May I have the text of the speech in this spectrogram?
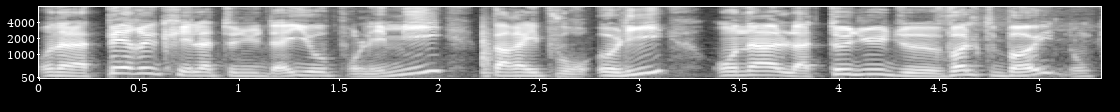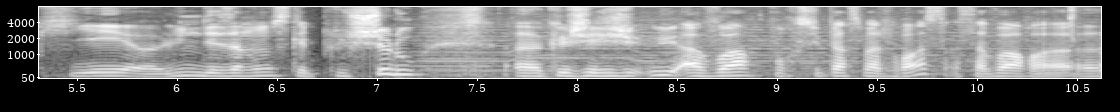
on a la perruque et la tenue d'Aio pour les Mi, pareil pour Oli. On a la tenue de Volt Boy, donc qui est euh, l'une des annonces les plus cheloues euh, que j'ai eu à voir pour Super Smash Bros. À savoir euh,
